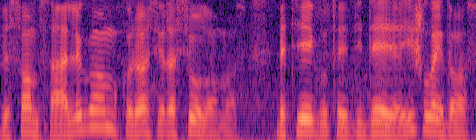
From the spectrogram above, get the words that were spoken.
visom sąlygom, kurios yra siūlomos. Bet jeigu tai didėja išlaidos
